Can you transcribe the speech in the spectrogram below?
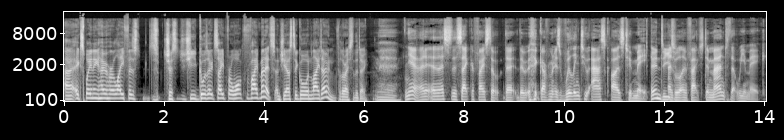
Uh, explaining how her life is just she goes outside for a walk for five minutes and she has to go and lie down for the rest of the day. Yeah, and, and that's the sacrifice that, that the government is willing to ask us to make. Indeed. And will in fact demand that we make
